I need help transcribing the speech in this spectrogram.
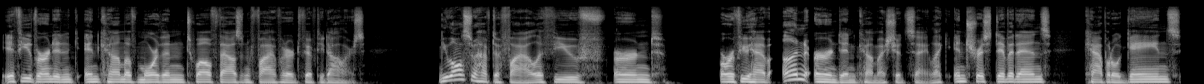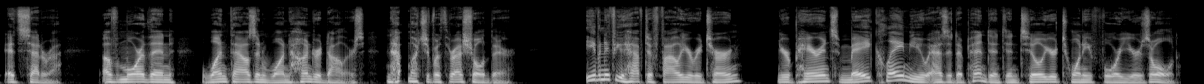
if you've earned an income of more than $12,550. You also have to file if you've earned, or if you have unearned income, I should say, like interest dividends, capital gains, etc., of more than $1,100. Not much of a threshold there. Even if you have to file your return, your parents may claim you as a dependent until you're 24 years old.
